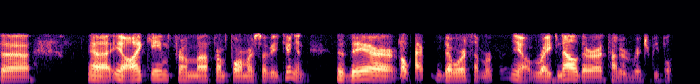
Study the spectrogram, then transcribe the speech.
Uh, uh, you know, I came from uh, from former Soviet Union. There, Okay. there were some. You know, right now there are a ton of rich people,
